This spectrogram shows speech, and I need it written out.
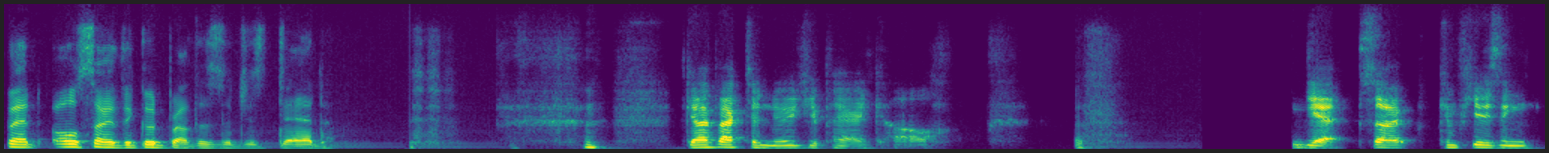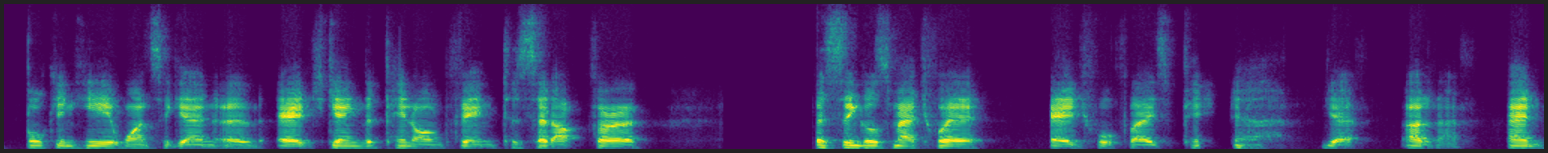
But also, the Good Brothers are just dead. Go back to New Japan, Karl. Yeah, so confusing booking here once again of Edge getting the pin on Finn to set up for a singles match where Edge will face. Uh, yeah, I don't know. And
